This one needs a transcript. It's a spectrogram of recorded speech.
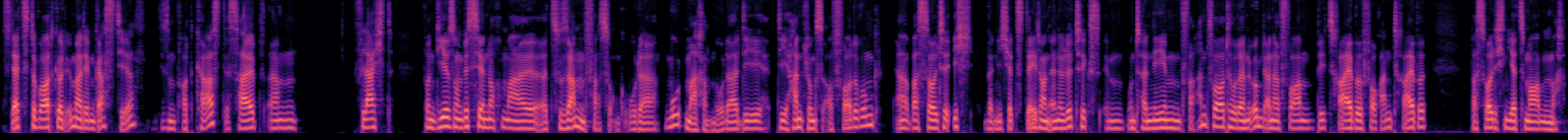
Das letzte Wort gehört immer dem Gast hier in diesem Podcast. Deshalb ähm, vielleicht von dir so ein bisschen nochmal äh, Zusammenfassung oder Mut machen oder die, die Handlungsaufforderung. Ja, was sollte ich, wenn ich jetzt Data und Analytics im Unternehmen verantworte oder in irgendeiner Form betreibe, vorantreibe, was sollte ich denn jetzt morgen machen?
